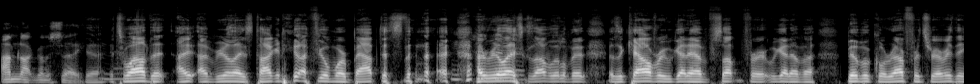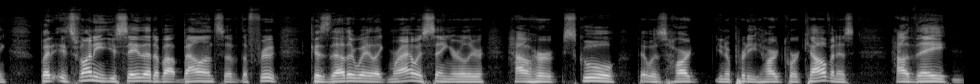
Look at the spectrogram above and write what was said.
I'm not going to say. Yeah, it's wild that I, I realized talking to you, I feel more Baptist than I, I realized because I'm a little bit as a Calvary. We got to have something for we got to have a biblical reference for everything. But it's funny you say that about balance of the fruit because the other way, like Moriah was saying earlier, how her school that was hard, you know, pretty hardcore Calvinist how they mm.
